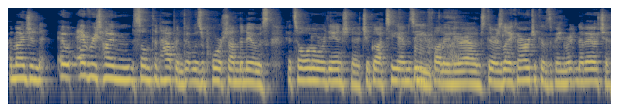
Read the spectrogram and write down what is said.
imagine every time something happened, it was reported on the news. It's all over the internet. You've got TMZ Mm. following you around. There's like articles being written about you.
